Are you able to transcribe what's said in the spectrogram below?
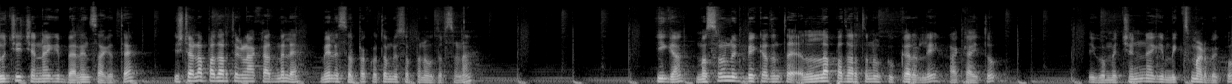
ರುಚಿ ಚೆನ್ನಾಗಿ ಬ್ಯಾಲೆನ್ಸ್ ಆಗುತ್ತೆ. ಇಷ್ಟೆಲ್ಲ ಪದಾರ್ಥಗಳನ್ನ ಹಾಕಾದ್ಮೇಲೆ ಮೇಲೆ ಸ್ವಲ್ಪ ಕೊತ್ತಂಬರಿ ಸೊಪ್ಪನ್ನು ಉದುರ್ಸೋಣ. ಈಗ ಮೊಸರನ್ನಕ್ಕೆ ಬೇಕಾದಂಥ ಎಲ್ಲ ಪದಾರ್ಥನೂ ಕುಕ್ಕರಲ್ಲಿ ಹಾಕಾಯಿತು. ಈಗ ಒಮ್ಮೆ ಚೆನ್ನಾಗಿ ಮಿಕ್ಸ್ ಮಾಡಬೇಕು.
